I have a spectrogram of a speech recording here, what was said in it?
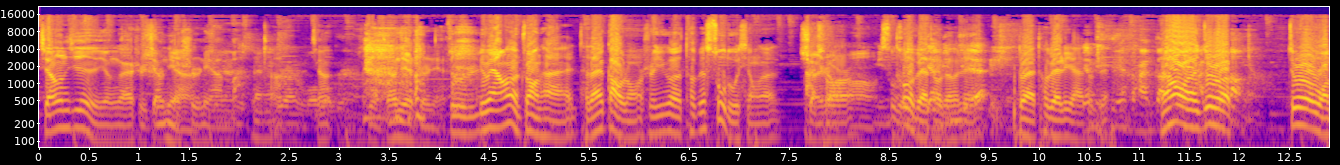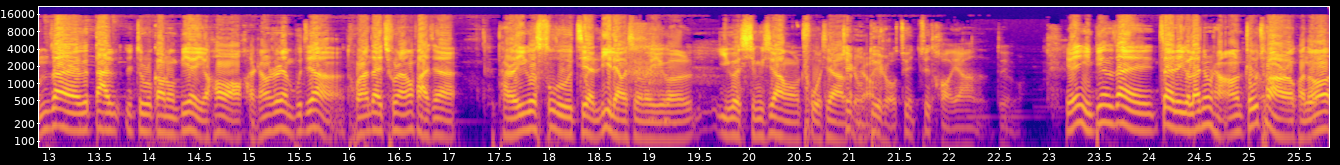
将近应该是将近十年吧，啊，将将近十年。就是刘洋的状态，他在高中是一个特别速度型的选手啊，速度特别特别厉害，对，特别厉害，特别。然然后就是就是我们在大就是高中毕业以后，很长时间不见了，突然在球场发现他是一个速度兼力量型的一个一个形象出现了。这种对手最最讨厌的，对吗？因为你毕竟在在这个篮球场周圈儿，可能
